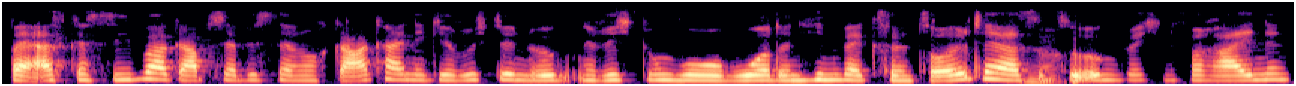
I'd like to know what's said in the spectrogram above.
Bei Askasiba gab es ja bisher noch gar keine Gerüchte in irgendeine Richtung, wo, wo er denn hinwechseln sollte, also ja. zu irgendwelchen Vereinen.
